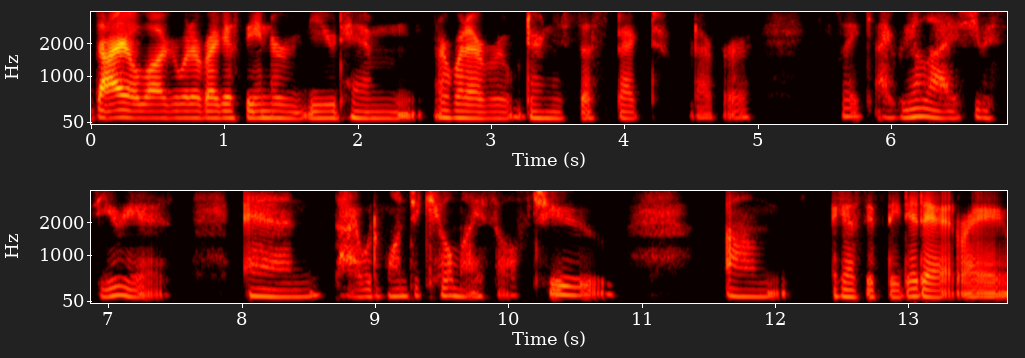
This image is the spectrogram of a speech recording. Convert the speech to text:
dialogue or whatever i guess they interviewed him or whatever during his suspect whatever he's like i realized she was serious and I would want to kill myself too. um, I guess if they did it, right?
